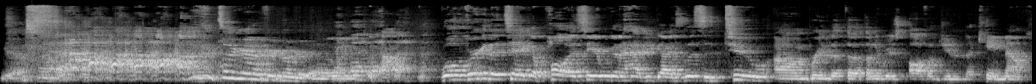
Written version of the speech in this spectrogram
Yeah. so you're gonna figure it out. well, we're gonna take a pause here. We're gonna have you guys listen to um, "Bring the, the Thunder Bridge" off of June that came out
